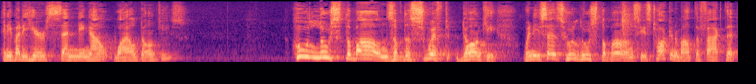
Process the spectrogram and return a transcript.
Anybody here sending out wild donkeys? Who loosed the bonds of the swift donkey? When he says who loosed the bonds, he's talking about the fact that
